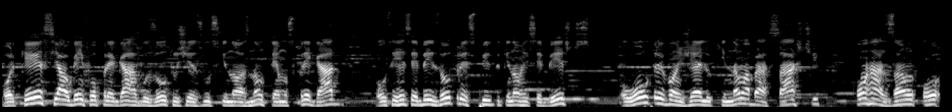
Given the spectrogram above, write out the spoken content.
Porque se alguém for pregar-vos outro Jesus que nós não temos pregado, ou se recebeis outro Espírito que não recebestes, ou outro Evangelho que não abraçaste, com razão o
